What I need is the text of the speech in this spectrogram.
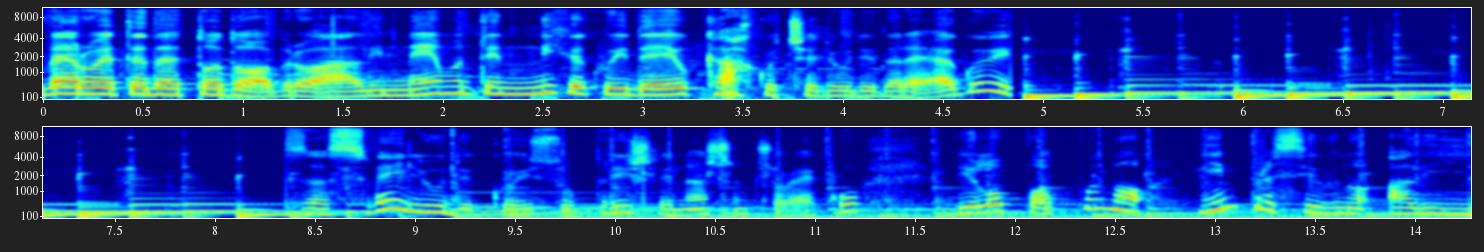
verujete da je to dobro, ali nemate nikakvu ideju kako će ljudi da reaguju. Za sve ljude koji su prišli našem čoveku bilo potpuno impresivno, ali i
